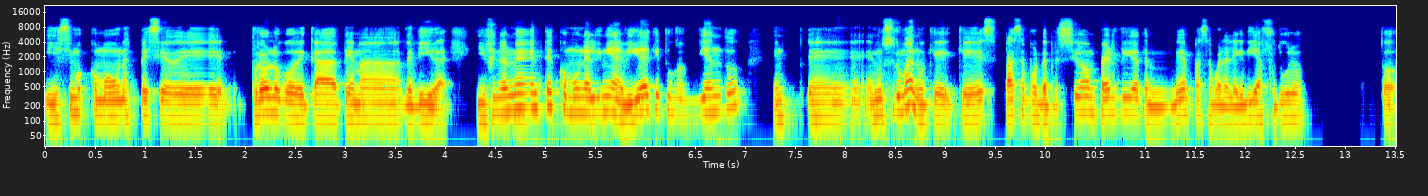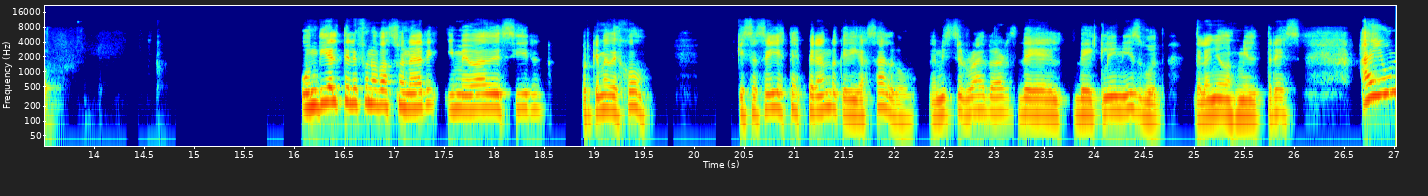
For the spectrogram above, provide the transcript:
hicimos como una especie de prólogo de cada tema de vida. Y finalmente es como una línea de vida que tú vas viendo en, eh, un ser humano, que, que, es, pasa por depresión, pérdida, también pasa por alegría, futuro, todo. Un día el teléfono va a sonar y me va a decir, ¿por qué me dejó? Quizás ella está esperando que digas algo. The Mr. Riders de, de Clint Eastwood, del año 2003. Hay un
